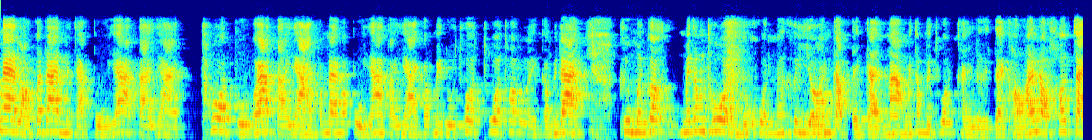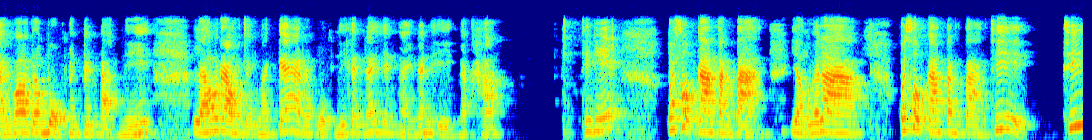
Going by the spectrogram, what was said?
แม่เราก็ได้มาจากปู่ย่าตายาย โทษปู่ย่าตายายก็ไม่ได้เพราะปู่ย่าตายายก็ไม่รู้โทษทั่วเท่าไหร่ก็ไม่ได้ คือมันก็ไม่ต้องโทษทุกคนนะคือย้อนกลับไปไกลมากไม่ต้องไปโทษใครเลย แต่ขอให้เราเข้าใจว่าระบบมันเป็นแบบนี้ แล้วเราจะมาแก้ระบบนี้กันได้ยังไงนั่นเองนะคะทีนี้ประสบการณ์ต่างๆ อย่างเวลาประสบการณ์ต่างๆที่ที่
